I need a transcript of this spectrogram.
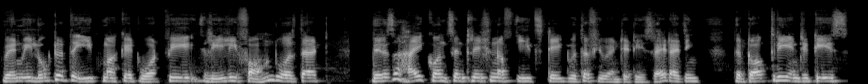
when we looked at the ETH market, what we really found was that there is a high concentration of ETH staked with a few entities, right? I think the top three entities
